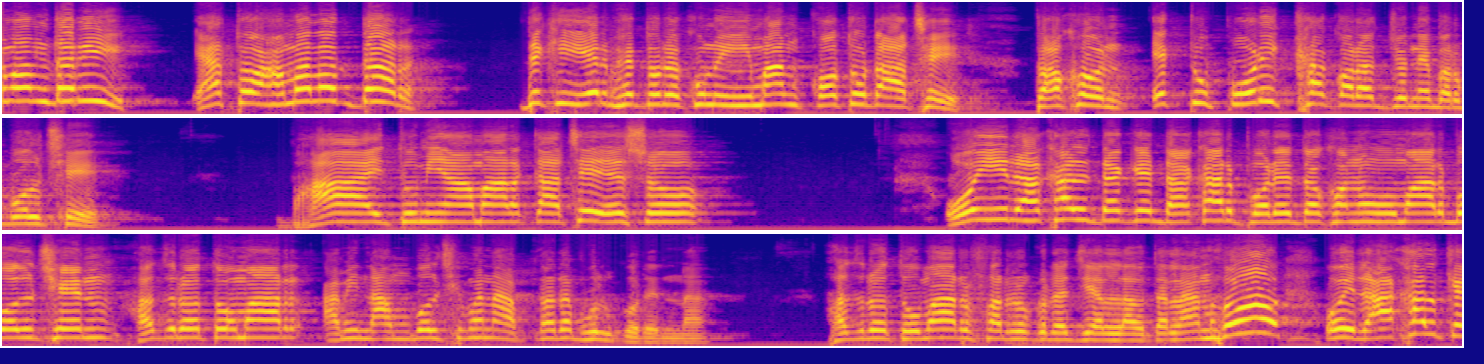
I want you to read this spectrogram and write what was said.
ইমানদারি, এত আমানতদার, দেখি এর ভেতরে কোনো ইমান কতটা আছে? তখন একটু পরীক্ষা করার জন্য এবার বলছে, ভাই, তুমি আমার কাছে এসো। ওই রাখালটাকে ডাকার পরে তখন ওমার বলছেন হজরত ওমার, আমি নাম বলছি মানে আপনারা ভুল করেন না। হজরত ওমার ফারুক রাজি আল্লাহ ওই রাখালকে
